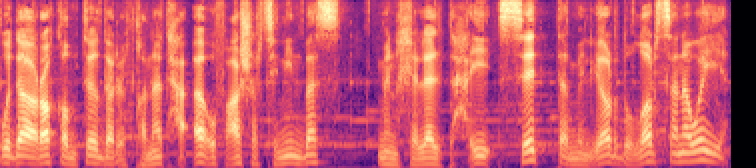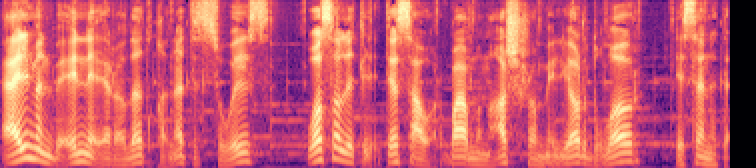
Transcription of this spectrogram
وده رقم تقدر القناة تحققه في 10 سنين بس من خلال تحقيق 6 مليار دولار سنويا. علما بأن إيرادات قناة السويس وصلت ل 9.4 مليار دولار لسنة 2022-2023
